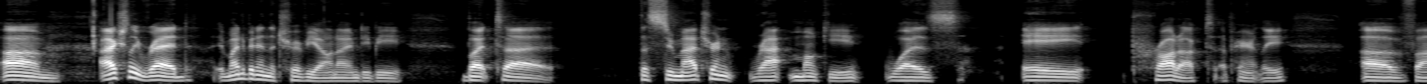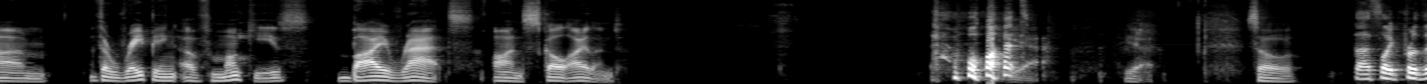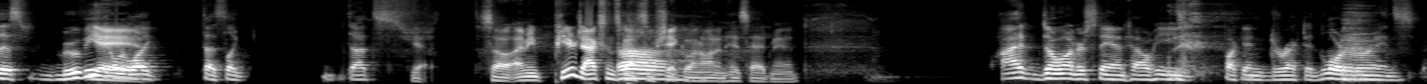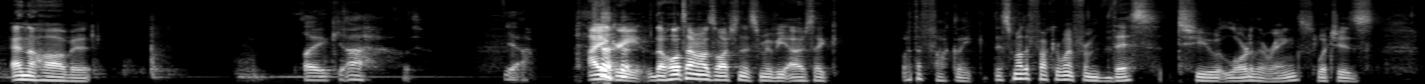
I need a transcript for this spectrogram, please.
um, I actually read it might have been in the trivia on IMDb, but uh, the Sumatran rat monkey was a product apparently of um, the raping of monkeys by rats on Skull Island. what? Yeah, yeah. So That's like for this movie, Yeah, or yeah, yeah. like that's like that's Yeah. So I mean, Peter Jackson's got some shit Ah. going on in his head, man. I don't understand how he fucking directed Lord of the Rings. And The Hobbit. Like, uh, yeah, I agree. the whole time I was watching this movie, I was like, "What the fuck?" Like this motherfucker went from this to Lord of the Rings, which is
